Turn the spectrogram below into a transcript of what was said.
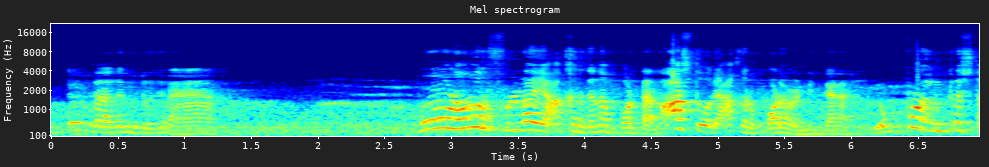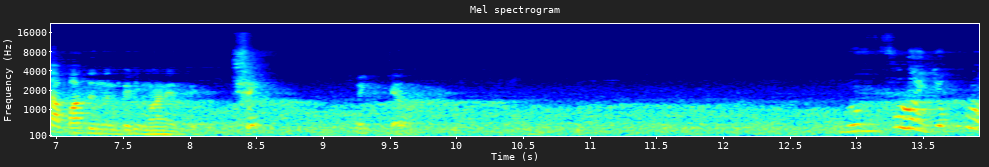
திட்டக்கூடாதுன்னு இருக்கிறேன். போன ஓவர் ஃபுல்லாக யாக்கர் தானே போட்டேன். லாஸ்ட் ஒரு யாக்கர் போட வேண்டியது தானே. எவ்வளோ இன்ட்ரெஸ்ட்டாக பார்த்துருந்தேன் தெரியுமா நேற்று எவ்வளோ எவ்வளோ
